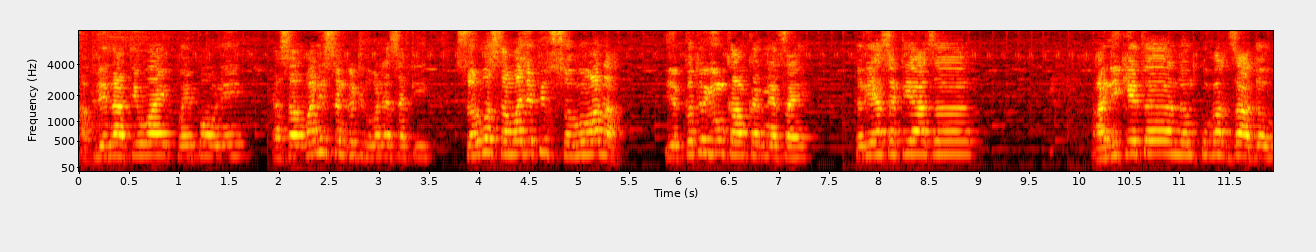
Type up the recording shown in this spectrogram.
आपले नातेवाईक पै पाहुणे या सर्वांनी संघटित होण्यासाठी सर्व समाजातील समूहांना एकत्र घेऊन काम करण्याचं आहे. तर यासाठी आज अनिकेत नंदकुमार जाधव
